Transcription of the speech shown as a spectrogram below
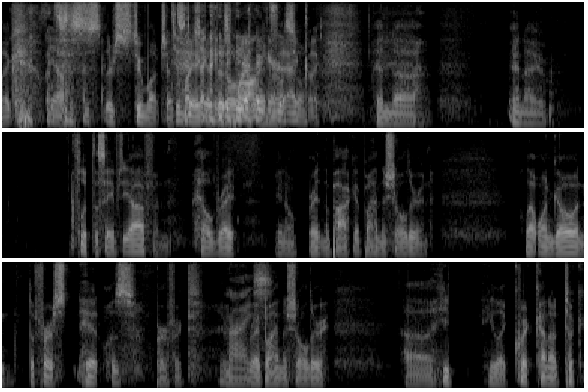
Like, yeah. just, there's too much at too stake much that at could this go point. wrong right here. now, so- Exactly. and uh, and I flipped the safety off and held right, you know, right in the pocket behind the shoulder and let one go. And the first hit was perfect, Nice. right behind the shoulder. Uh, he he like quick kind of took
